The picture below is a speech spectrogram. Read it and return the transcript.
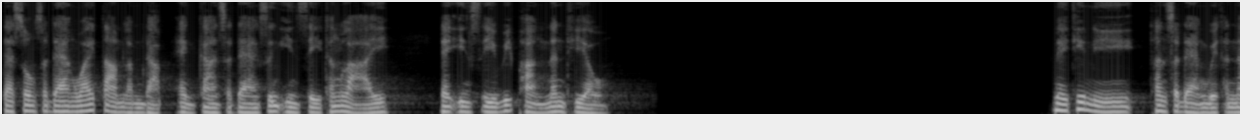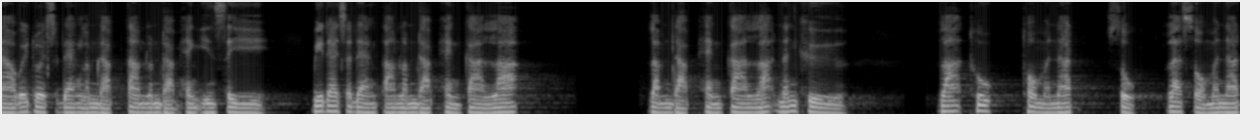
แต่ทรงแสดงไว้ตามลำดับแห่งการแสดงซึ่งอินทรีย์ทั้งหลาย ในอินทรีย์วิพังนั่นเทียว ในที่นี้ท่านแสดงเวทนาไว้โดยแสดงลำดับตามลำดับแห่งอินทรีย์ มิได้แสดงตามลำดับแห่งการละ ลำดับแห่งการละนั้นคือ ละทุกโทมนัสสุขและโสมนัส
